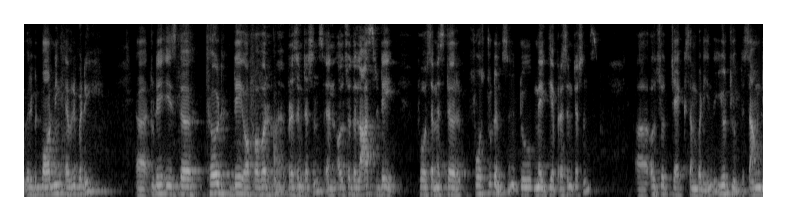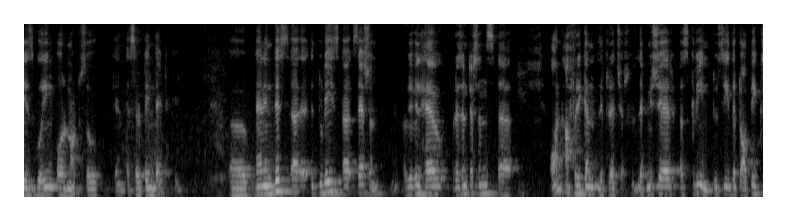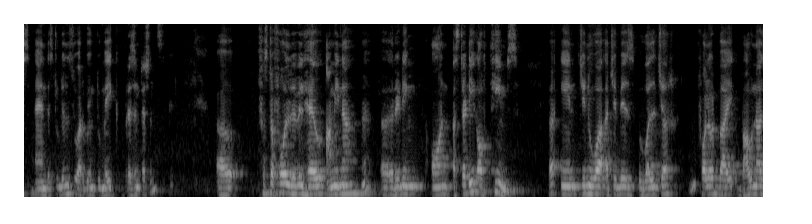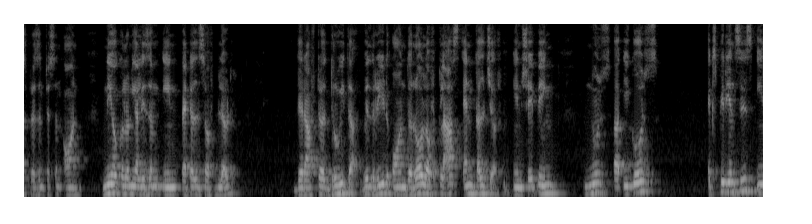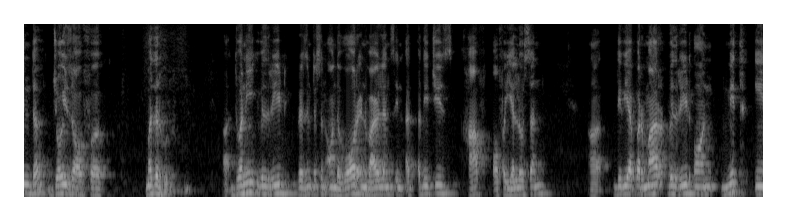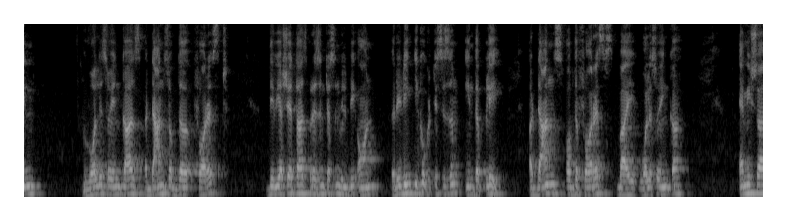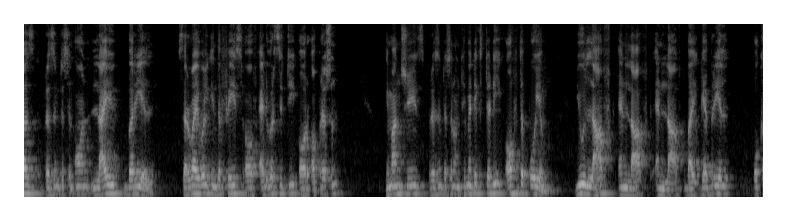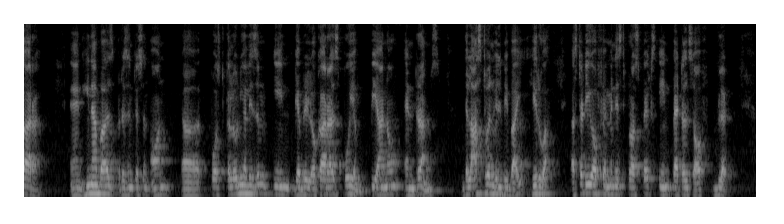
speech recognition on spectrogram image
Very good morning, everybody. Uh, today is the third day of our uh, presentations and also the last day for semester four students uh, to make their presentations. Uh, also check somebody in the YouTube, the sound is going or not, so can ascertain that. Okay. Uh, and in this uh, today's session, we will have presentations on African literature. Let me share a screen to see the topics and the students who are going to make presentations. Uh, first of all, we will have Aamena uh, reading on a study of themes uh, in Chinua Achebe's Vulture, followed by Bhavna's presentation on neocolonialism in Petals of Blood. Thereafter, Dhruvita will read on the role of class and culture in shaping Nuz uh, ego's experiences in the joys of uh, motherhood. Uh, Dhvani will read presentation on the war and violence in Adichie's Half of a Yellow Sun. Uh, Divya Parmar will read on myth in Wole Soyinka's A Dance of the Forest. Divya Sheta's presentation will be on reading eco-criticism in the play a Dance of the Forests by Wole Soyinka, Emisha's presentation on live burial, survival in the face of adversity or oppression, Himanshi's presentation on thematic study of the poem You Laughed and Laughed and Laughed by Gabriel Okara, and Hinaba's presentation on uh, post-colonialism in Gabriel Okara's poem Piano and Drums, the last one will be by Hirva, a study of feminist prospects in Petals of Blood.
